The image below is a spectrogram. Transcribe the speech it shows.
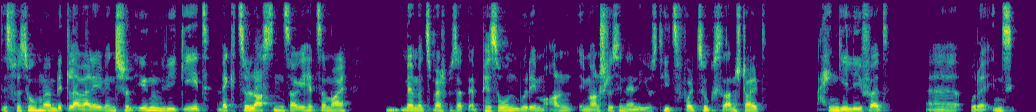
das versuchen wir mittlerweile, wenn es schon irgendwie geht, wegzulassen, sage ich jetzt einmal. Wenn man zum Beispiel sagt, eine Person wurde im, An im Anschluss in eine Justizvollzugsanstalt eingeliefert äh, oder ins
